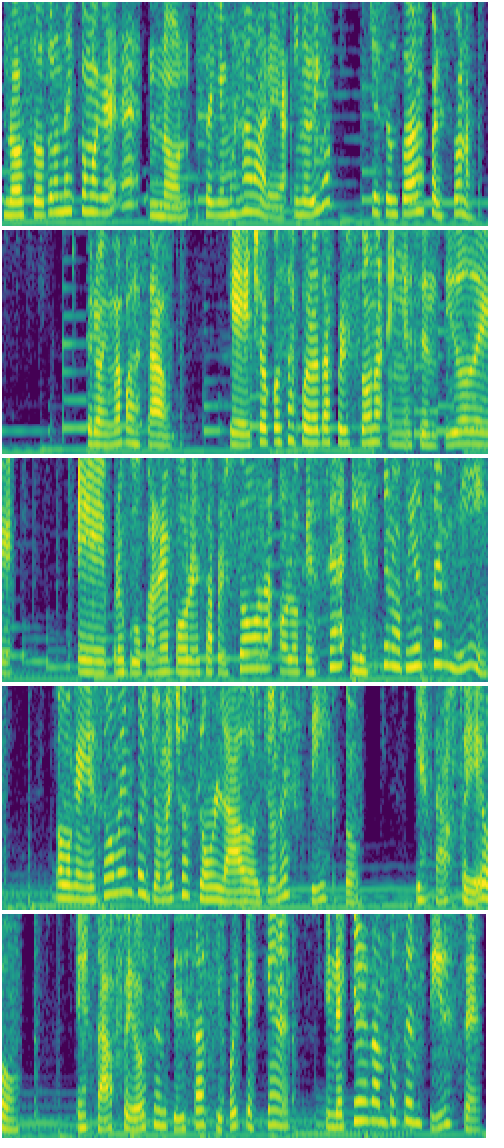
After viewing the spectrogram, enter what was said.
Nosotros no es como que, eh, no, seguimos la marea. Y no digo que sean todas las personas, pero a mí me ha pasado que he hecho cosas por otras personas en el sentido de eh, preocuparme por esa persona o lo que sea. Y es que no piensa en mí. Como que en ese momento yo me echo hacia un lado, yo no existo. Y está feo. Está feo sentirse así porque es que, no es que tanto sentirse,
